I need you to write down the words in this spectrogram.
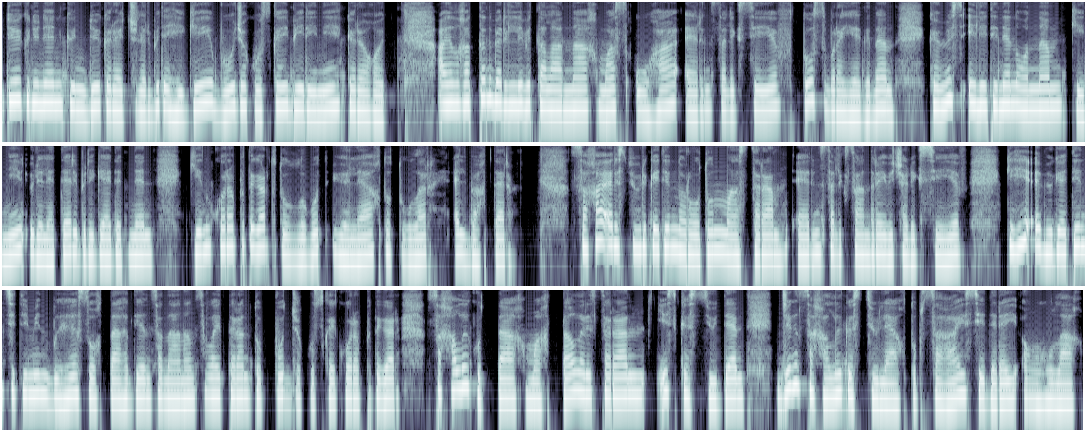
Үтө күнүнен күндү көрөтчүлөр эһиги бу жокускай берини көрөгөт. Айылгаттан берилибит талааннаах мас уха Эрнст Алексеев тус бұрайығынан көміс элитинен оннам кени үлелетер бригадетинен кен корапытыгар тутуллубут үйелээх тутуулар элбахтар. Саха республикатын норотун мастера Эрнст Александрович Алексеев кихи өбүгетин ситимин быһы соқтаах санаанан салайттаран туппут жокускай корапытыгар сахалы куттаах мақтал ресторан ис көстүүдэ жиң сахалы көстүүлээх тупсагай седерей оҥоһулаах.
